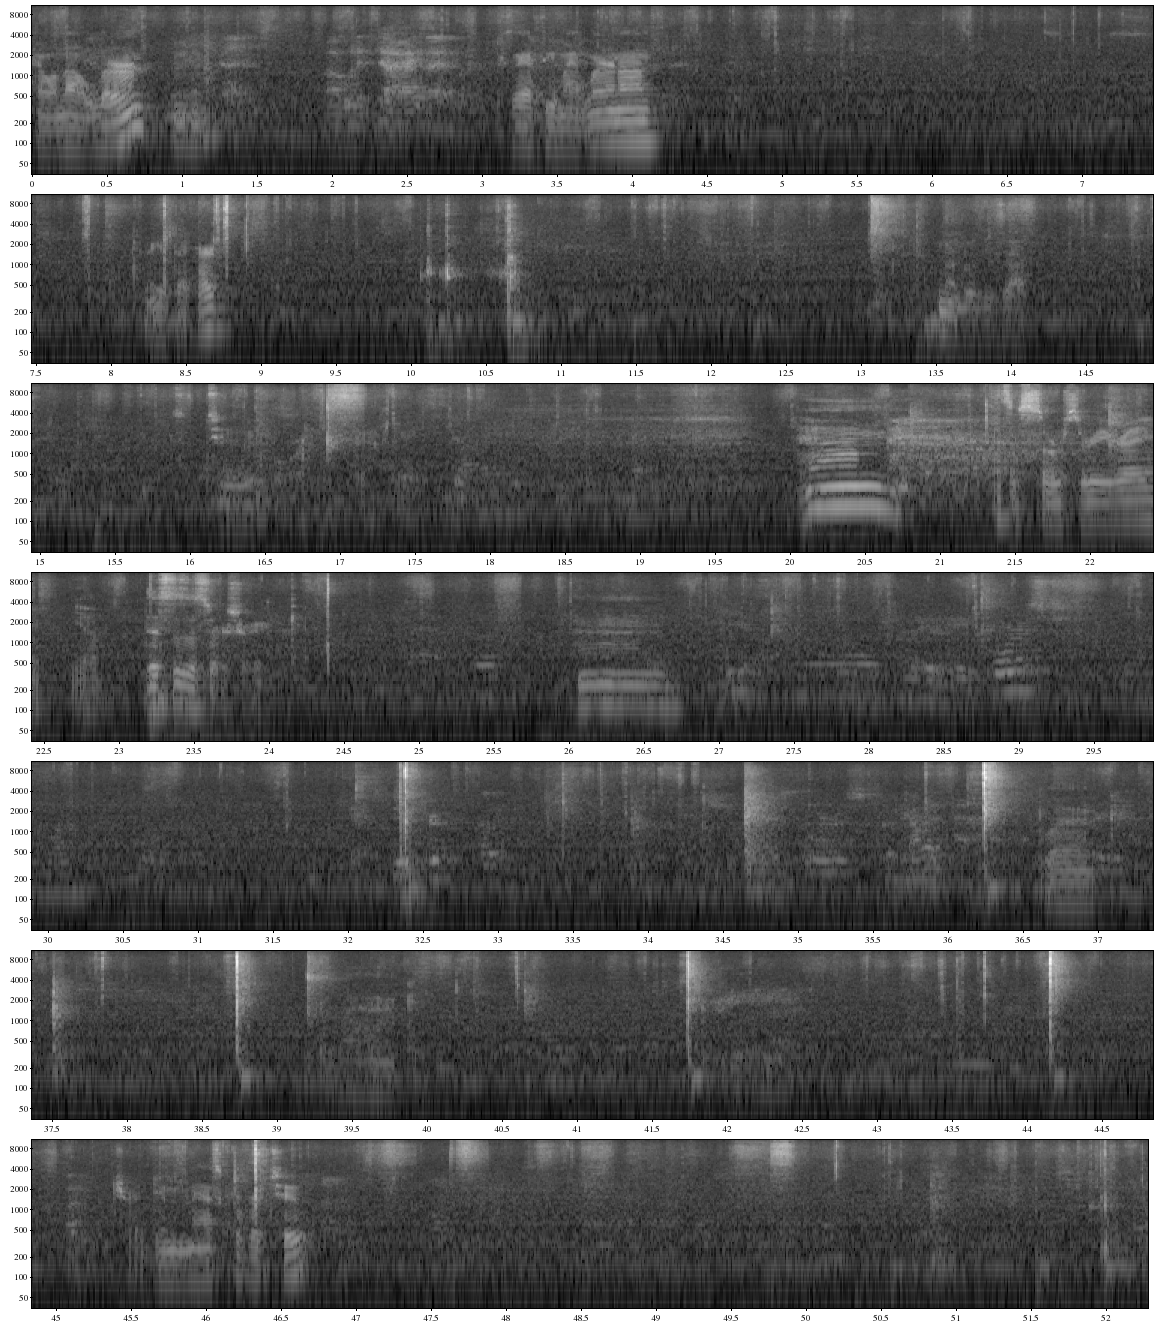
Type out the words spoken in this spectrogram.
I will now learn. Oh, when I because have to get my learn on. Can I get that card? I'm gonna move these up. It's two and four. Okay. Um, That's a sorcery, right? Yep. this is a sorcery. Um, black, black, green. Try to do mask over two.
